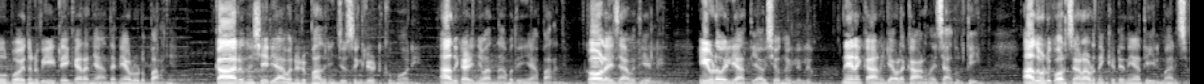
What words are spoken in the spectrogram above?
ടൂർ പോയതുകൊണ്ട് വീട്ടിലേക്ക് കയറാൻ ഞാൻ തന്നെ അവളോട് പറഞ്ഞു. കാലൊന്ന് ശരിയാവാൻ ഒരു പതിനഞ്ച് ദിവസമെങ്കിലും എടുക്കും മോനെ. അത് കഴിഞ്ഞ് വന്നാൽ മതി ഞാൻ പറഞ്ഞു. കോളേജ് അവധിയല്ലേ. ഇവിടെ വലിയ അത്യാവശ്യമൊന്നും ഇല്ലല്ലോ. നിനക്കാണെങ്കിൽ അവളെ കാണുന്നത് ചതുർത്ഥിയും അതുകൊണ്ട് കുറച്ചാൾ അവിടെ നിൽക്കട്ടെ എന്ന് ഞാൻ തീരുമാനിച്ചു.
